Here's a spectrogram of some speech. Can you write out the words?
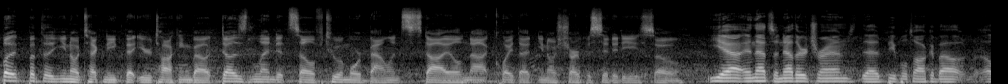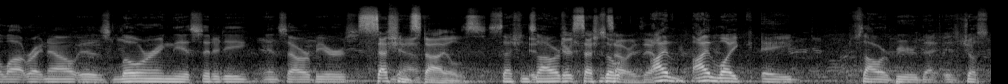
But but the you know technique that you're talking about does lend itself to a more balanced style, not quite that you know sharp acidity. So Yeah, and that's another trend that people talk about a lot right now is lowering the acidity in sour beers. session Yeah. styles. Session It- sours. There's session so sours. Yeah. I I like a sour beer that is just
